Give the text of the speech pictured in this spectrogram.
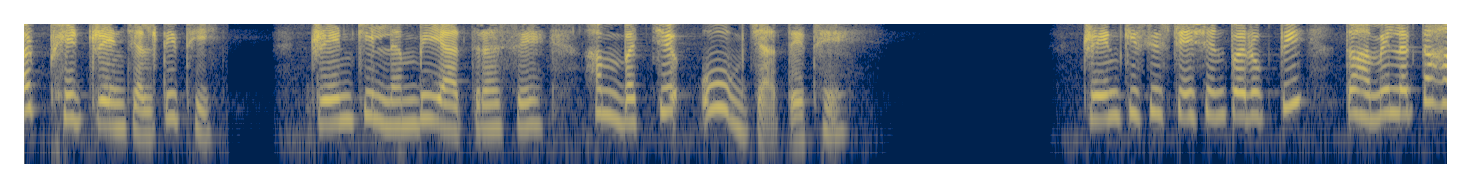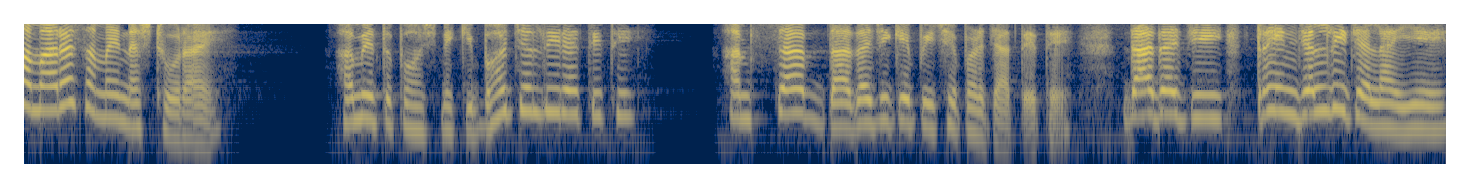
और फिर ट्रेन चलती थी। ट्रेन की लंबी यात्रा से हम बच्चे ऊब जाते थे। ट्रेन किसी स्टेशन पर रुकती तो हमें लगता हमारा समय नष्ट हो रहा है। हमें तो पहुँचने की बहुत जल्दी रहती थी। हम सब दादाजी के पीछे पड़ जाते थे। दादाजी, ट्रेन जल्दी चलाइए।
